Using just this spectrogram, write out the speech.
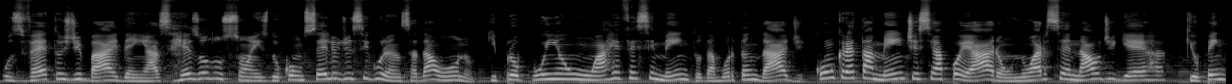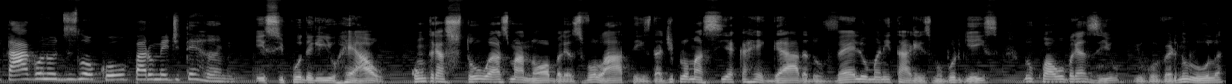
Os vetos de Biden às resoluções do Conselho de Segurança da ONU, que propunham um arrefecimento da mortandade, concretamente se apoiaram no arsenal de guerra que o Pentágono deslocou para o Mediterrâneo. Esse poderio real contrastou as manobras voláteis da diplomacia carregada do velho humanitarismo burguês, do qual o Brasil e o governo Lula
